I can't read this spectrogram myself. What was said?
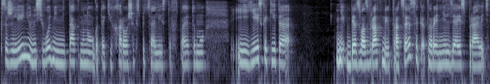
к сожалению, на сегодня не так много таких хороших специалистов, поэтому и есть какие-то безвозвратные процессы, которые нельзя исправить.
